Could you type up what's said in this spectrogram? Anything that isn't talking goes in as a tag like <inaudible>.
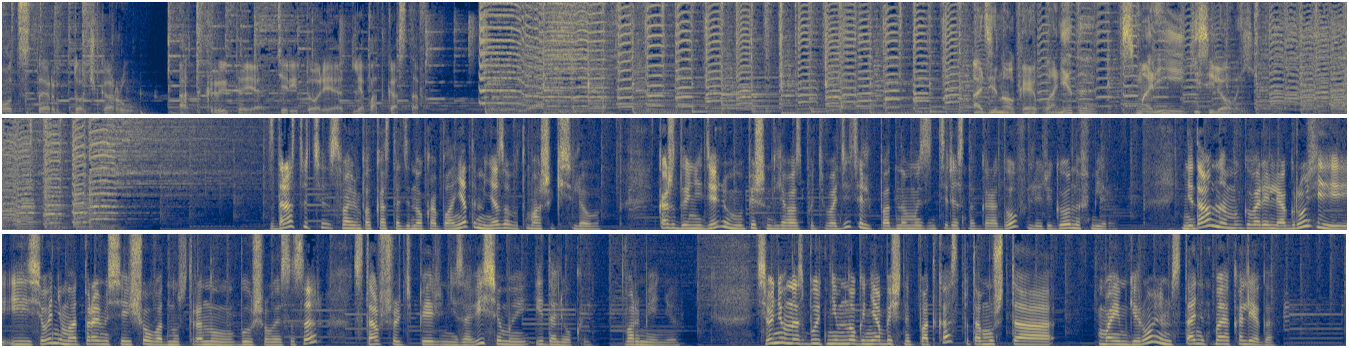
podster.ru Открытая территория для подкастов. «Одинокая планета» с Марией Киселевой. Здравствуйте, с вами подкаст «Одинокая планета», меня зовут Маша Киселева. Каждую неделю мы пишем для вас путеводитель по одному из интересных городов или регионов мира. Недавно мы говорили о Грузии, и сегодня мы отправимся еще в одну страну бывшего СССР, ставшую теперь независимой и далекой, в Армению. Сегодня у нас будет немного необычный подкаст, потому что моим героем станет моя коллега,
